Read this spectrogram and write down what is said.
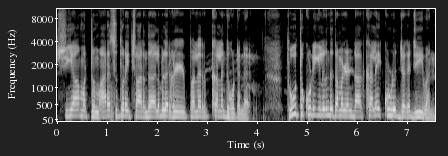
ஷியா மற்றும் அரசு துறை சார்ந்த அலுவலர்கள் பலர் கலந்து கொண்டனர். தூத்துக்குடியிலிருந்து தமிழண்டா கலைக்குழு ஜெகஜீவன்.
